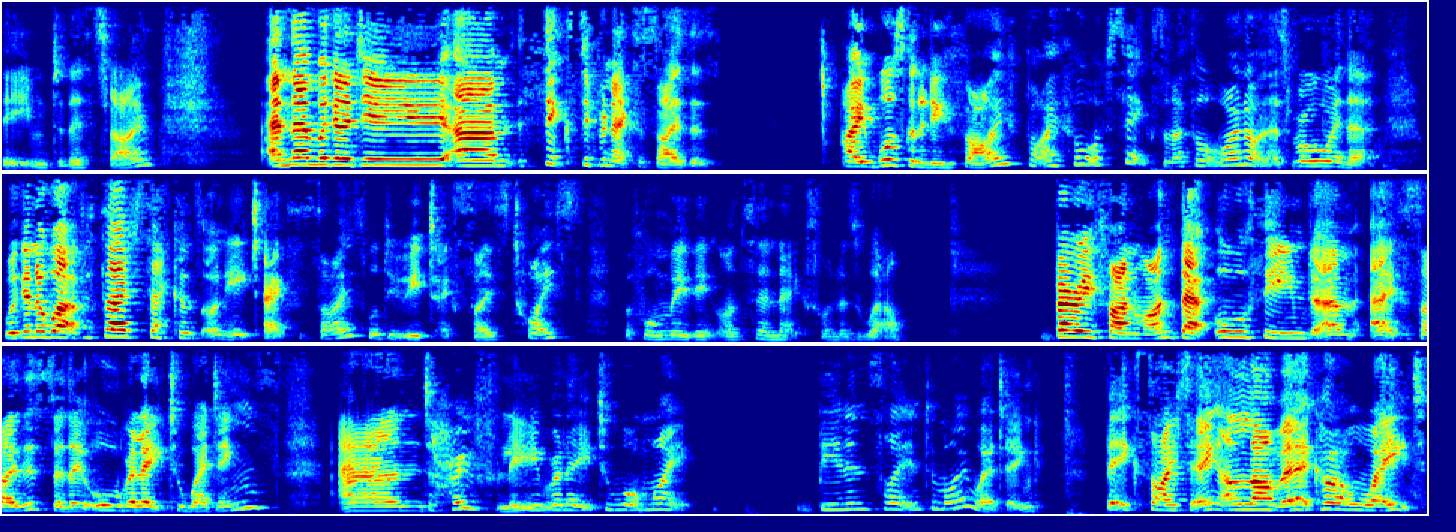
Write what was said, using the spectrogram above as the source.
themed this time. And then we're going to do um, six different exercises. I was going to do five, but I thought of six and I thought, why not? Let's roll with it. We're going to work for 30 seconds on each exercise. We'll do each exercise twice before moving on to the next one as well very fun one. They're all themed um, exercises, so they all relate to weddings and hopefully relate to what might be an insight into my wedding. Bit exciting. I love it. Can't wait.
